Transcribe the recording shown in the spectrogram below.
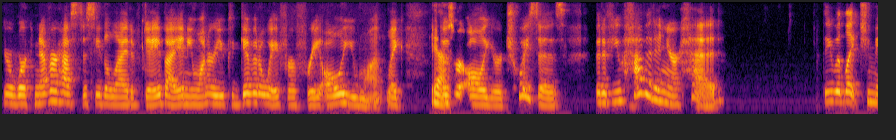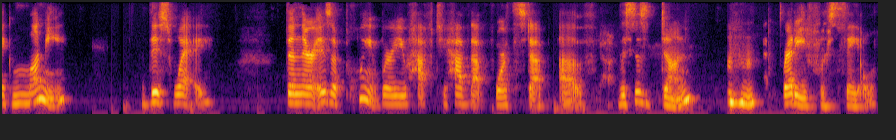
Your work never has to see the light of day by anyone, or you could give it away for free all you want. Like Yeah. those are all your choices. But if you have it in your head that you would like to make money this way, then there is a point where you have to have that fourth step of this is done, Mhm. ready for sale.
